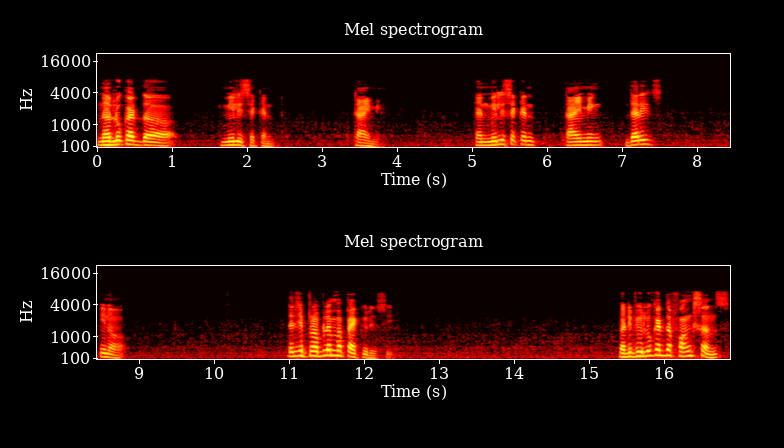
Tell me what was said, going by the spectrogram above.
Now look at the millisecond timing. And millisecond timing, there is you know, there is a problem of accuracy. But if you look at the functions,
